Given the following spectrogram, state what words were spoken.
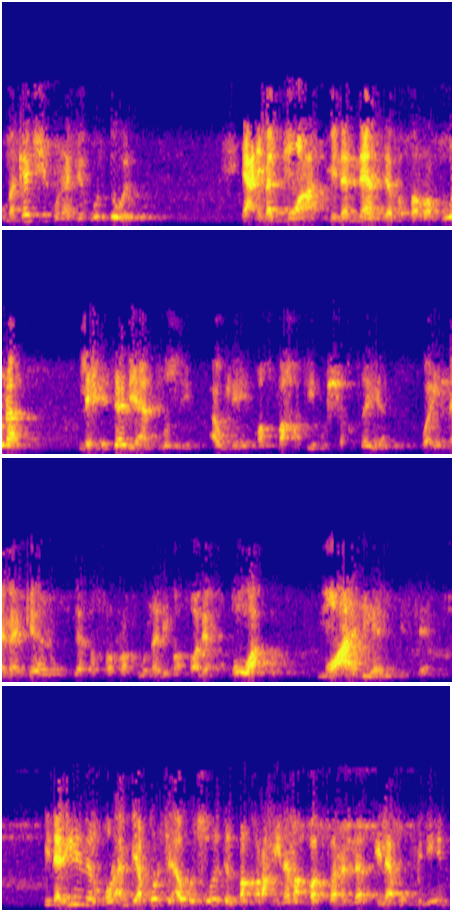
وما كانش المنافقون دول. يعني مجموعة من الناس يتصرفون لحساب أنفسهم أو لمصلحتهم الشخصية وإنما كانوا يتصرفون لمصالح قوى معادية للإسلام. بدليل إن القرآن بيقول في أول سورة البقرة حينما قسم الناس إلى مؤمنين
